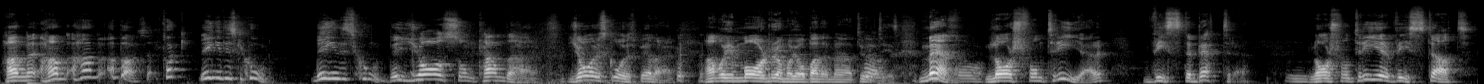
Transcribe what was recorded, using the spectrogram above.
Han, han, han, han bara, fuck, det är ingen diskussion. Det är ingen diskussion. Det är jag som kan det här. Jag är skådespelare. Han var ju en mardröm att jobba med naturligtvis. Men. Lars von Trier visste bättre. Lars von Trier visste att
